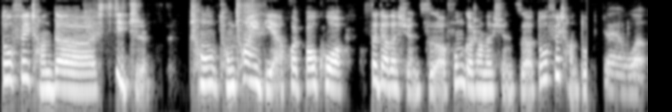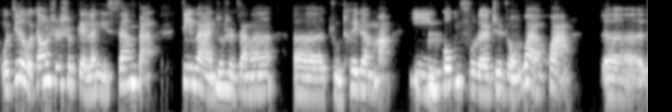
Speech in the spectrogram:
都非常的细致，从从创意点或包括。色调的选择、风格上的选择都非常多。对我，我记得我当时是给了你三版，第一版就是咱们呃主推的嘛，以功夫的这种外化，呃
